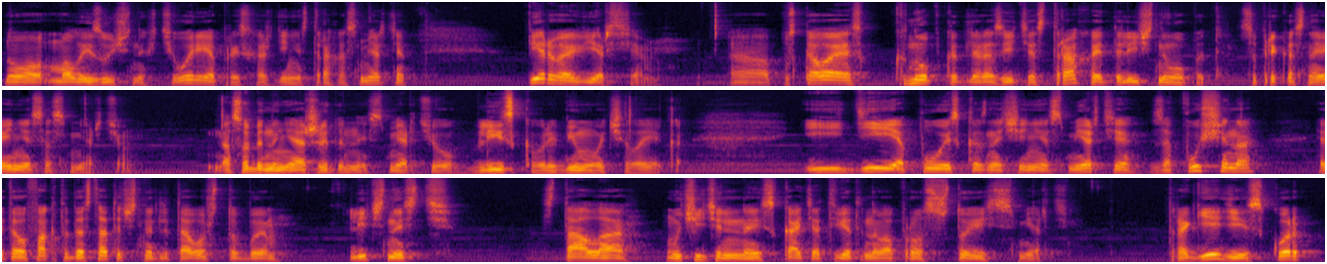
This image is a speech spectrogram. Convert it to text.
но малоизученных теорий о происхождении страха смерти. Первая версия. А, пусковая кнопка для развития страха – это личный опыт, соприкосновение со смертью. Особенно неожиданной смертью близкого, любимого человека. И идея поиска значения смерти запущена. Этого факта достаточно для того, чтобы личность стала мучительно искать ответы на вопрос, что есть смерть. Трагедия и скорбь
